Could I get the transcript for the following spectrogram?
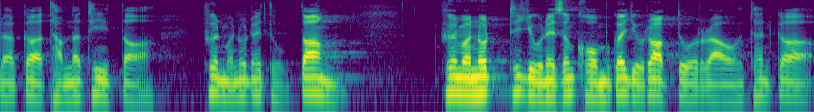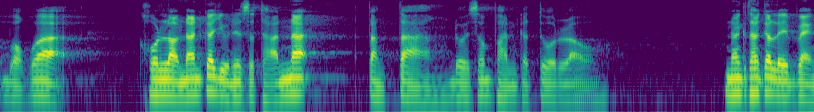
แล้วก็ทำหน้าที่ต่อเพื่อนมนุษย์ให้ถูกต้องเพื่อนมนุษย์ที่อยู่ในสังคมก็อยู่รอบตัวเรา ท่านก็บอกว่า คนเหล่านั้นก็อยู่ในสถานะต่าง ๆ โดยสัมพันธ์กับตัวเรา นั้นท่านก็เลยแบ่ง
